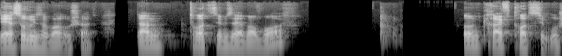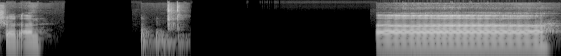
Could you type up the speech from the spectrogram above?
Der ist sowieso bei Uschat. Dann trotzdem selber Wurf. Und greift trotzdem Uschat an. Äh,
